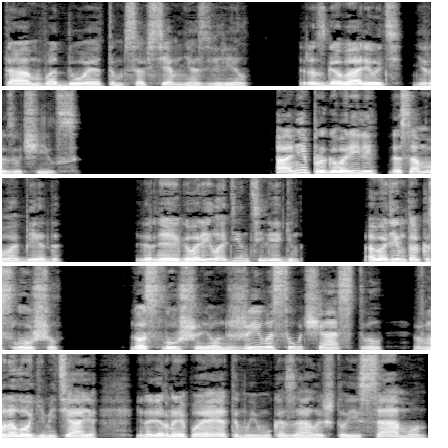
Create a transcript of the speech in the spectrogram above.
там в аду этом совсем не озверел, разговаривать не разучился. Они проговорили до самого обеда. Вернее, говорил один Телегин, а Вадим только слушал. Но, слушая, он живо соучаствовал в монологе Митяя, и, наверное, поэтому ему казалось, что и сам он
